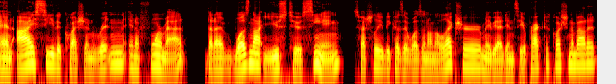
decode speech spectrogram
and I see the question written in a format that I was not used to seeing, especially because it wasn't on the lecture, maybe I didn't see a practice question about it,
